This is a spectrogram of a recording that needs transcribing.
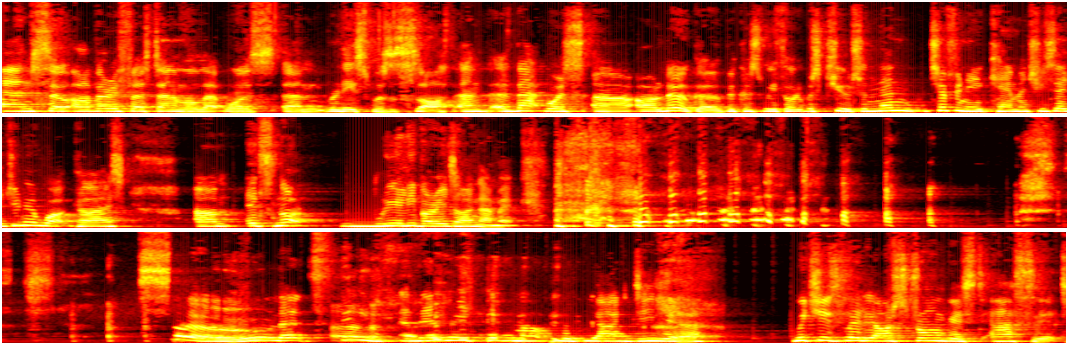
And so our very first animal that was um, released was a sloth, and uh, that was uh, our logo because we thought it was cute. And then Tiffany came and she said, "You know what, guys? Um, it's not really very dynamic. so let's think. And then we came up with the idea, which is really our strongest asset,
